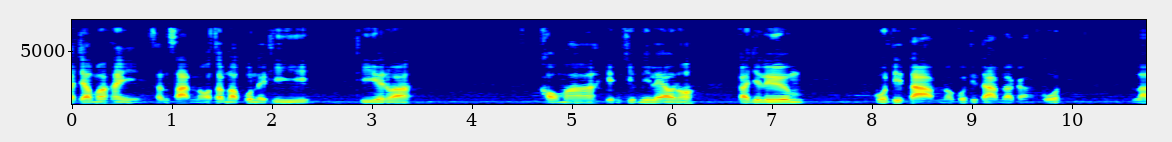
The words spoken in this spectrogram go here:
็จะมาให้สั้นๆเนาะสำหรับคนไหนที่ที่เรียนว่า เข้ามาเห็นคลิปนี้แล้วเนาะก็อย่าลืมกดติดตามเนาะกดติดตามแล้วก็กดไล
